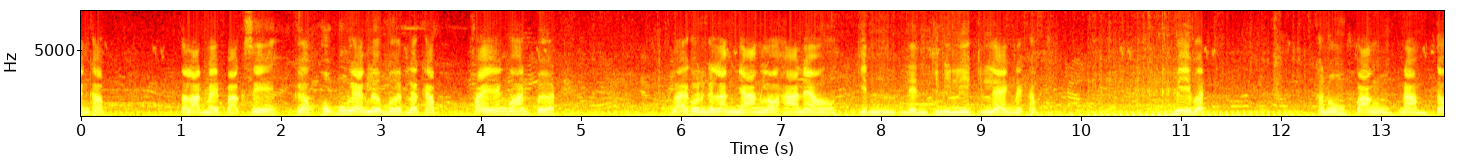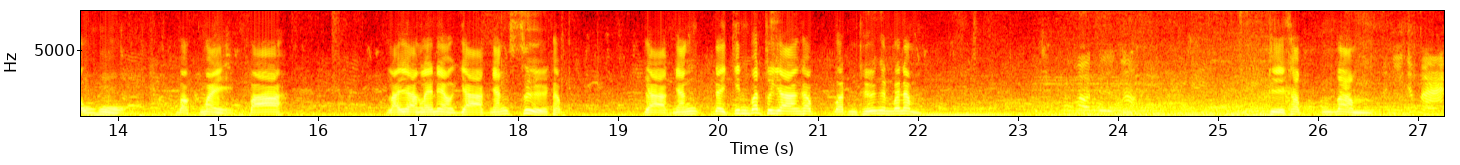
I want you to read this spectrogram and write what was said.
งๆครับ ตลาดไม่ปากเซ่เกือบ6โมงแรกเริ่มมืดแล้วครับ ไฟยังบ่ทันเปิด หลายคนกำลังย่างรอหาแนว กินเล่นกินอีหลีกินแรงนะครับ มีเบิดขนมปังน้ำเต้าหู้บักไม้ปลาหลายอย่างหลายแนวอยากหยังซื้อครับ อยากหยังได้กินวัตถุกอย่างครับ วันถือเงินมานำเอาถือเนาะพี่ครับน้อันนี้น้ำหวาน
